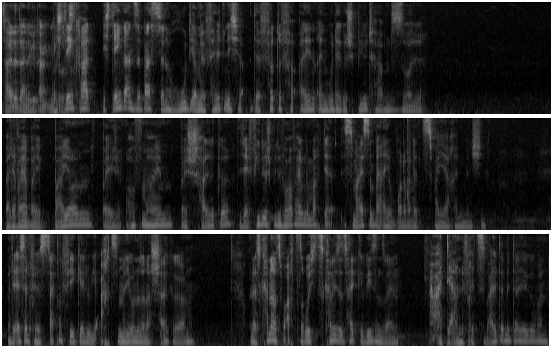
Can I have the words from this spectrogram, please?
Teile deine Gedanken mit Ich uns. denke gerade, ich denke an Sebastian Rudi, aber mir fällt nicht der vierte Verein ein, wo der gespielt haben soll. Weil der war ja bei Bayern, bei Hoffenheim, bei Schalke. Der hat ja viele Spiele für Hoffenheim gemacht. Der ist meistens bei, boah, da war der zwei Jahre in München. Und der ist dann für Sacken viel Geld, über die 18 Millionen so nach Schalke gegangen. Und das kann auch 2018 ruhig, das kann diese Zeit gewesen sein. Aber hat der eine Fritz-Walter-Medaille gewonnen?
